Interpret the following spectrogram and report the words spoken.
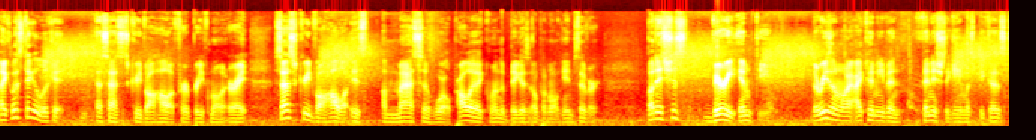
Like, let's take a look at Assassin's Creed Valhalla for a brief moment, right? Assassin's Creed Valhalla is a massive world, probably like one of the biggest open world games ever, but it's just very empty. The reason why I couldn't even finish the game was because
